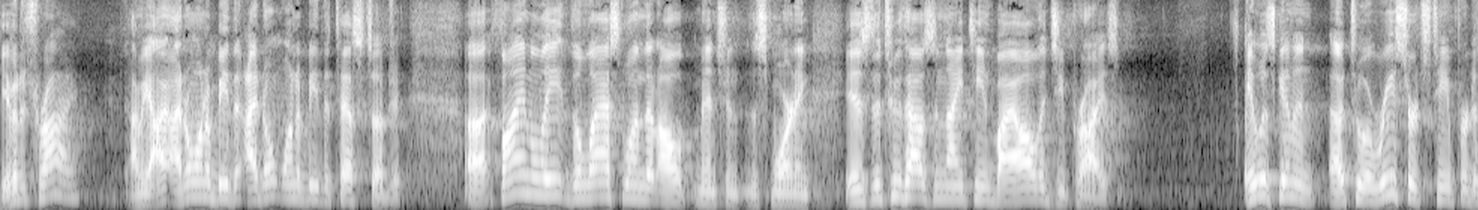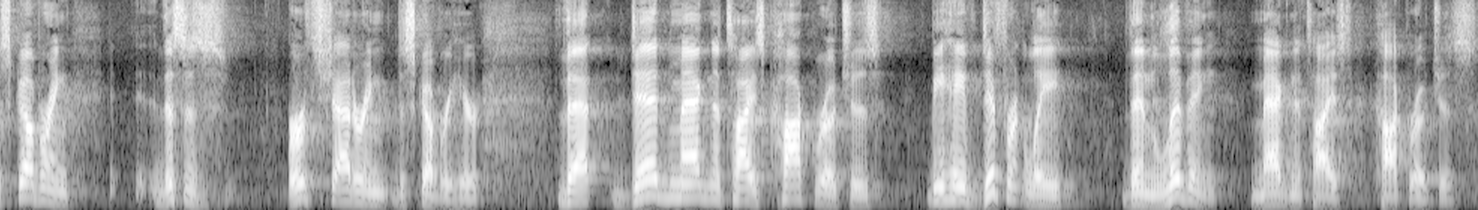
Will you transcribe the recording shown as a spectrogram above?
Give it a try. I mean, I, I don't want to be the, I don't want to be the test subject. Uh, finally, the last one that I'll mention this morning is the 2019 Biology Prize. It was given uh, to a research team for discovering this is earth shattering discovery here that dead magnetized cockroaches behave differently than living magnetized cockroaches.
